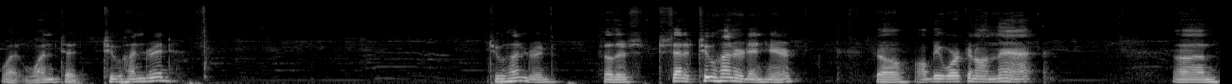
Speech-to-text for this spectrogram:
what, 1 to 200? 200. So there's a set of 200 in here. So I'll be working on that. Um,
